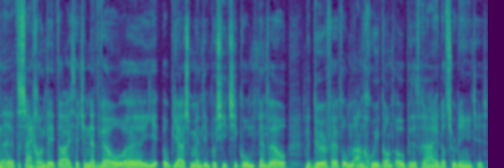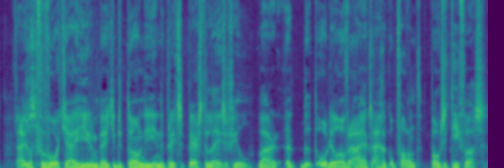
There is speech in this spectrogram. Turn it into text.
het zijn gewoon details. Dat je net wel eh, je op het juiste moment in positie komt. Net wel de durf hebt om aan de goede kant open te draaien. Dat soort dingetjes. Eigenlijk verwoord jij hier een beetje de toon die in de Britse pers te lezen viel. Waar het, het oordeel over Ajax eigenlijk opvallend positief was.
